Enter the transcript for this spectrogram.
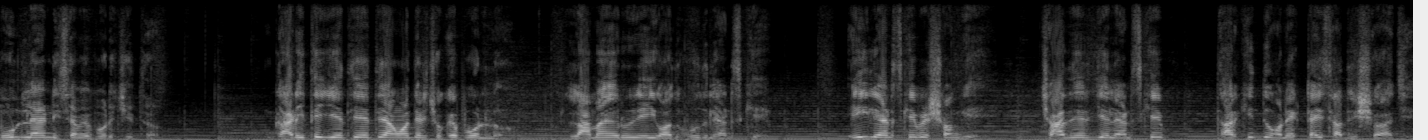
মুন ল্যান্ড হিসাবে পরিচিত। গাড়িতে যেতে যেতে আমাদের চোখে পড়ল লামায়ুরুর এই অদ্ভুত ল্যান্ডস্কেপ। এই ল্যান্ডস্কেপের সঙ্গে চাঁদের যে ল্যান্ডস্কেপ, তার কিন্তু অনেকটাই সাদৃশ্য আছে।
